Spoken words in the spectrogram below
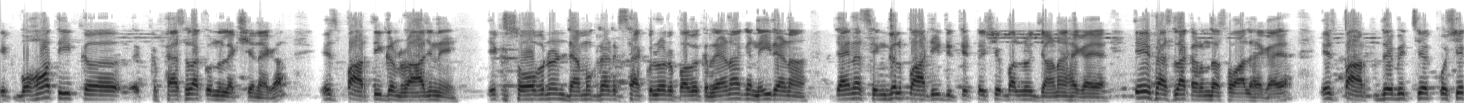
ਇੱਕ ਬਹੁਤ ਹੀ ਇੱਕ ਇੱਕ ਫੈਸਲਾਕੁਨ ਇਲੈਕਸ਼ਨ ਹੈਗਾ। ਇਸ ਭਾਰਤੀ ਗਣਰਾਜ ਨੇ ਇੱਕ ਸੋਵਰਨ ਡੈਮੋਕ੍ਰੈਟਿਕ ਸੈਕੂਲਰ ਰਿਪਬਲਿਕ ਰਹਿਣਾ ਕਿ ਨਹੀਂ ਰਹਿਣਾ, ਜਾਂ ਇਹਨਾਂ ਸਿੰਗਲ ਪਾਰਟੀ ਡਿਕਟੇਟਰਸ਼ਿਪ ਵੱਲ ਨੂੰ ਜਾਣਾ ਹੈਗਾ ਹੈ ਇਹ ਫੈਸਲਾ ਕਰਨ ਦਾ ਸਵਾਲ ਹੈਗਾ ਹੈ ਇਸ ਭਾਰਤ ਦੇ ਵਿੱਚ ਕੁਛ ਘਰਾਨਿਆਂ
